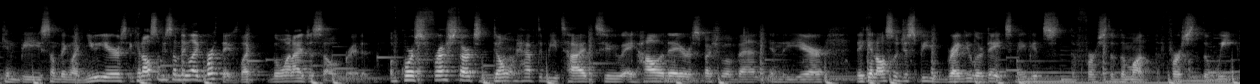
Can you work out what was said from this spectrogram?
it can be something like New Year's. It can also be something like birthdays, like the one I just celebrated. Of course, fresh starts don't have to be tied to a holiday or a special event in the year. They can also just be regular dates. Maybe it's the first of the month, the first of the week.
